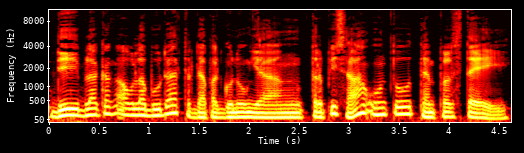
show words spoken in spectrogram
Di belakang aula Buddha terdapat gunung yang terpisah untuk temple stay.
